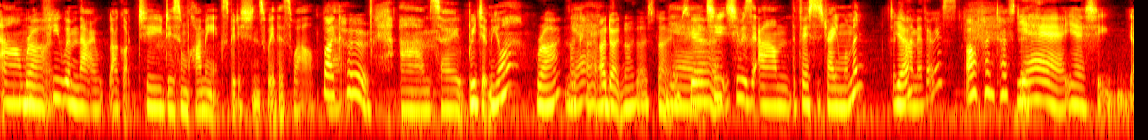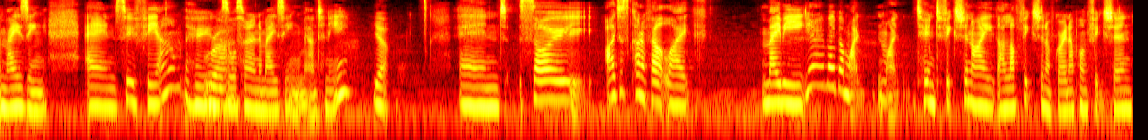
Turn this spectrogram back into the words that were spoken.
um, Right. a few women that I, I got to do some climbing expeditions with as well. Like who? Um, so Brigitte Muir, Right? Okay. yeah. I don't know those names. yeah, Yeah. she she was um, the first Australian woman to Yeah. climb Everest. oh, fantastic. Yeah, yeah, she amazing. And Sophia, who was also an amazing mountaineer. Yeah. And so I just kind of felt like maybe, you know, maybe I might might turn to fiction. I, I love fiction. I've grown up on fiction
